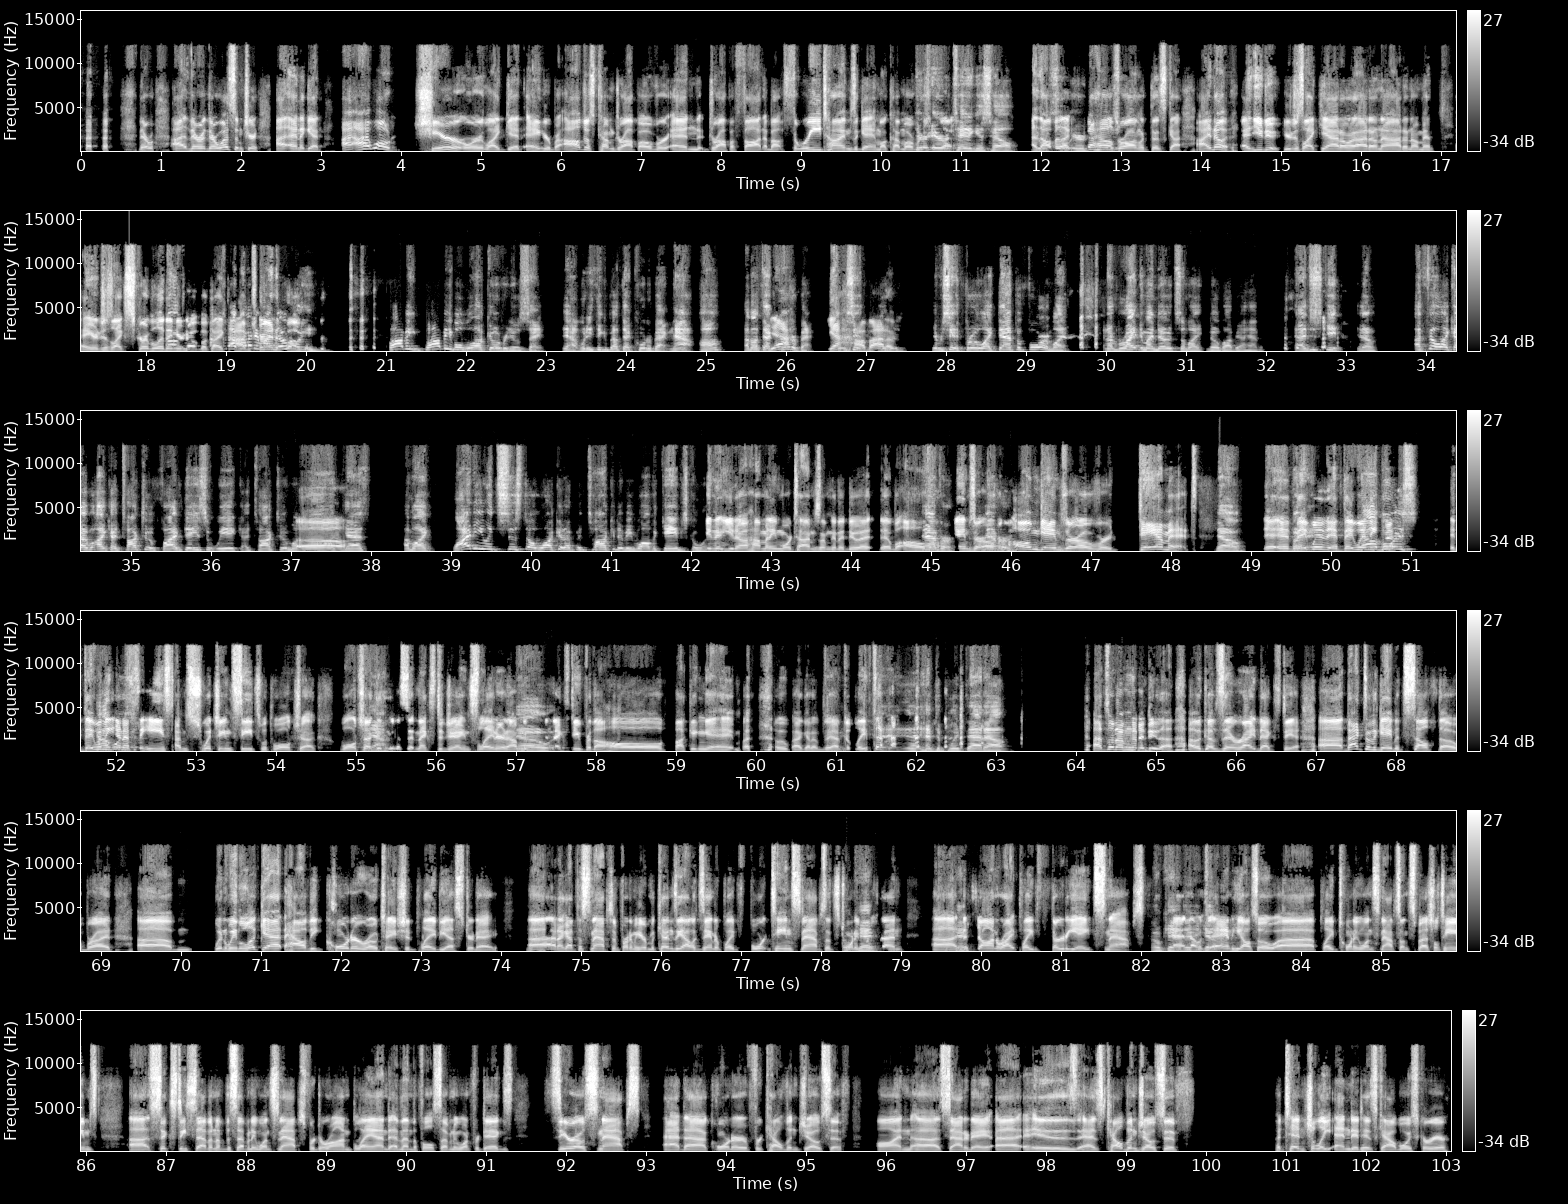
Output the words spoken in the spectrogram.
there, I, there, there was some cheer. I, and again, I, I won't cheer or like get angry, but I'll just come drop over and drop a thought about three times a game. I'll come over You're be like- irritating as hell. and You're I'll be so like, "What the hell's wrong with this guy?" I know it, and you do. You're just like, "Yeah, I don't, I don't know, I don't know, man." And you're just like scribbling in your notebook, like, "I'm my trying to focus." Bobby, Bobby will walk over and he'll say, "Yeah, what do you think about that quarterback now? Huh? How about that Yeah. quarterback? Yeah, You ever see how a- about him? You ever see a throw like that before?" I'm like, and I'm writing in my notes. I'm like, "No, Bobby, I haven't." And I just keep, you know, I feel like I like I talk to him five days a week. I talk to him on the Oh. podcast. I'm like, why do you insist on walking up and talking to me while the game's going? You know, on? you know how many more times I'm going to do it? Uh, Well, oh, the home games are Never. over. Home games are over. Damn it! no, If But- they win, if they win, the, if they win the NFC East, I'm switching seats with Wolchuk. Wolchuk Yeah. is going to sit next to Jane Slater, and I'm going to sit next to you for the whole fucking game. oh, I gotta have to bleep that. I have to bleep that out. That's what I'm going to do, though. I'm going to come sit right next to you. Uh, back to the game itself, though, Bryan. Um, when we look at how the corner rotation played yesterday, uh, and I got the snaps in front of me here. Mackensie Alexander played 14 snaps. That's 20%. Uh, Okay. Nahshon Wright played 38 snaps. Okay, and, that was, and he also uh, played 21 snaps on special teams, uh, 67 of the 71 snaps for DaRon Bland, and then the full 71 for Diggs. Zero snaps at uh, corner for Kelvin Joseph on uh, Saturday. Uh, is has Kelvin Joseph potentially ended his Cowboys career?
